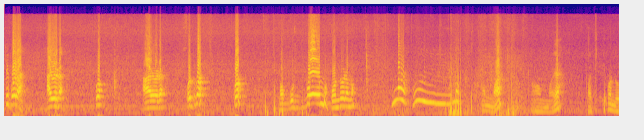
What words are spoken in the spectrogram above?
చీ పోరా. ఆవిడ పో. ఆవిడ వద్దు పో. మా గుడ్ బాయ్ అమ్మ పొందోడమ్మా అమ్మా. అమ్మా. అమ్మాయా మా చెల్లి పండు.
